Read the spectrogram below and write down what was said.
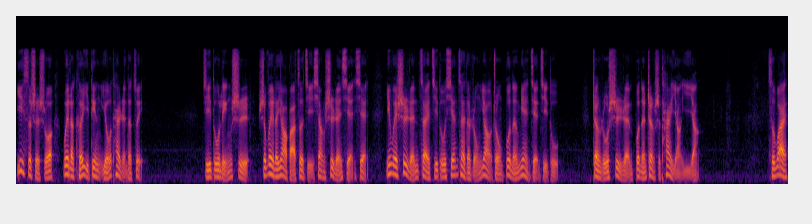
意思是说，为了可以定犹太人的罪。基督临世是为了要把自己向世人显现，因为世人在基督现在的荣耀中不能面见基督，正如世人不能正视太阳一样。此外，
